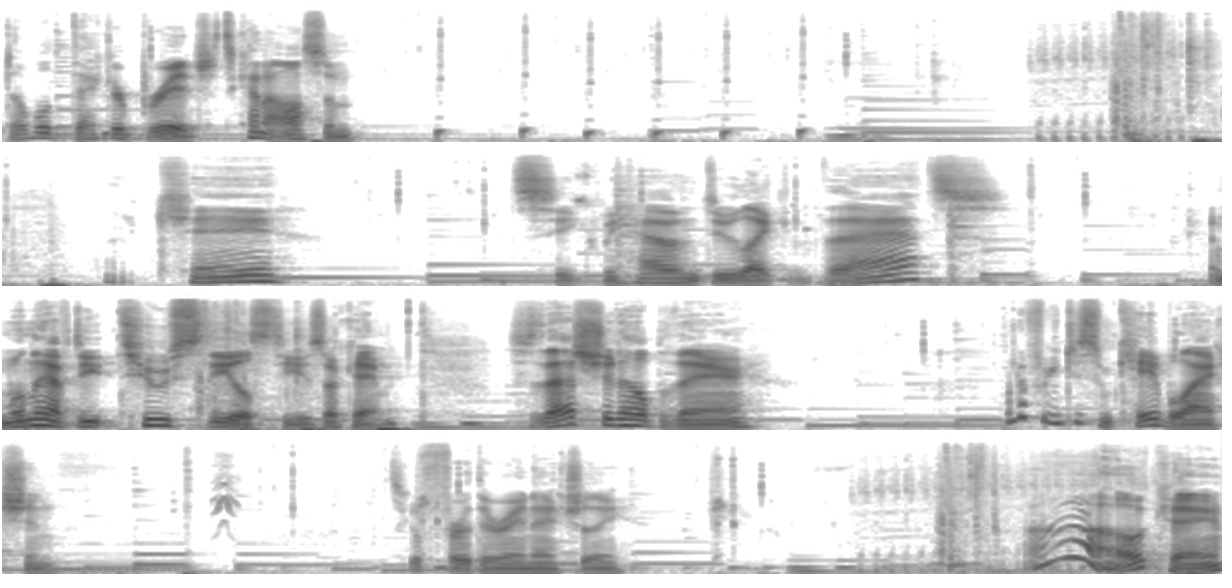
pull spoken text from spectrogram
Double decker bridge. It's kind of awesome. Okay. Let's see, can we have him do like that? And we only have to two steels to use. Okay. So that should help there. What if we do some cable action? Let's go further in, actually. Ah, okay.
